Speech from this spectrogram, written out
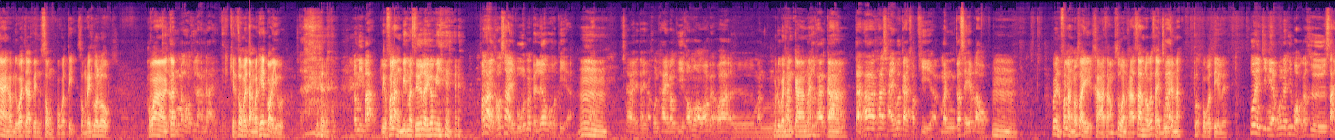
ง่ายครับ หรือว่าจะเป็นส่งปกติส่งได้ทั่วโลกๆ เพราะว่าที่ก็ร้านมาลองที่ร้านได้ เขียนส่งไปต่างประเทศบ่อยอยู่ ก็มีบ้าง หรือฝรั่งบินมาซื้อเลยก็มีฝรั่งเขาใส่บูทมันเป็นเรื่องปกติอะอืมใช่แต่อย่างคนไทยบางทีเขามองว่าแบบว่าเออมันมันดูเป็นทางการไหมนดูทางการอ่าแต่ถ้าถ้าใช้เพื่อการขับขี่อะมันก็เซฟเรา อืมเพราะเห็นฝรั่งเขาใส่ขาสามส่วนขาสั้นเขาก็ใส่บูทกันนะทั่วปกติเลยพวกเอนจิเนียร์พวกนี้ที่บอกก็คือใส่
